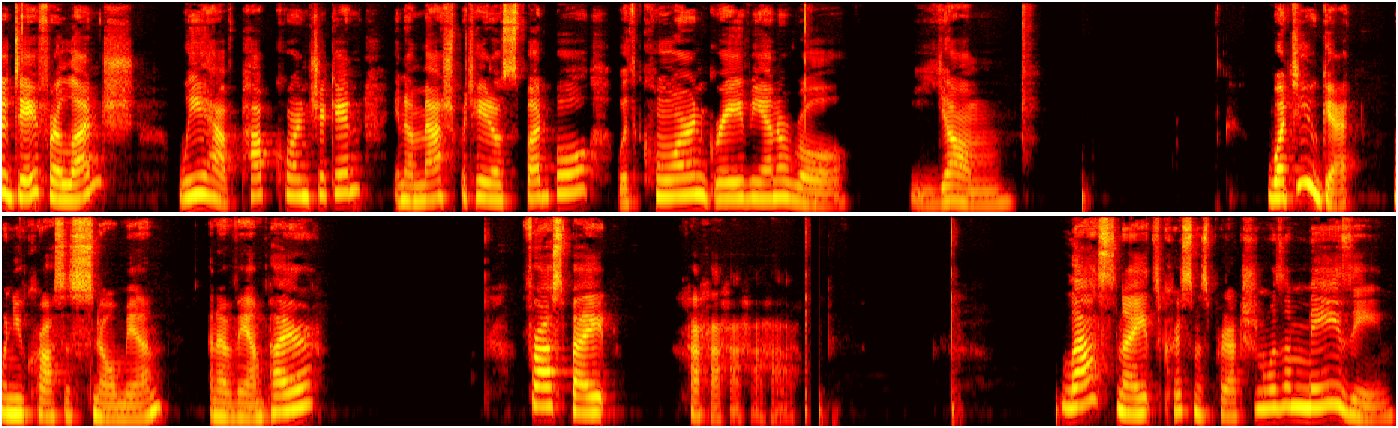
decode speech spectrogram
Today for lunch, we have popcorn chicken in a mashed potato spud bowl with corn, gravy, and a roll. Yum. What do you get when you cross a snowman and a vampire? Frostbite. Ha ha ha ha ha. Last night's Christmas production was amazing.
